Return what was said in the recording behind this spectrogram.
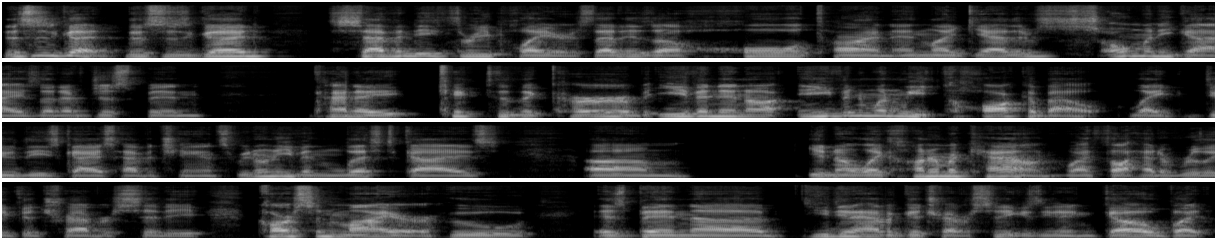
this is good. This is good. 73 players. That is a whole ton. And like, yeah, there's so many guys that have just been – kind of kicked to the curb even in a, even when we talk about like do these guys have a chance we don't even list guys um you know like hunter mckown who i thought had a really good traverse city carson meyer who has been uh he didn't have a good traverse city because he didn't go but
